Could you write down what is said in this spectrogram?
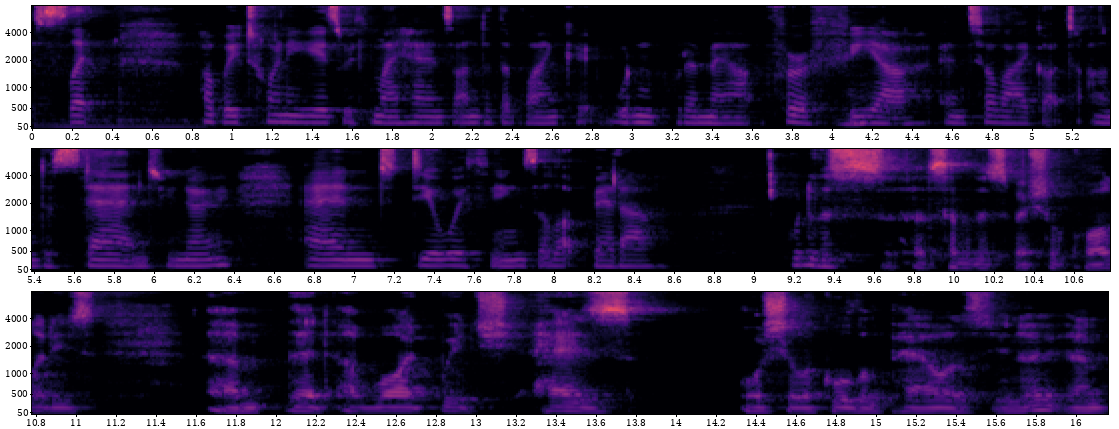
slept probably 20 years with my hands under the blanket, wouldn't put them out for a fear until I got to understand, you know, and deal with things a lot better. What are the, uh, some of the special qualities um, that a white witch has, or shall I call them powers? You know, um,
